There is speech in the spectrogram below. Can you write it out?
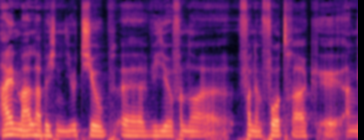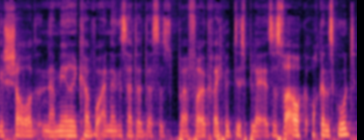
Einmal habe ich ein YouTube-Video von, einer- von einem Vortrag äh, angeschaut in Amerika, wo einer gesagt hat, das ist super erfolgreich mit Display. Also es war auch, auch ganz gut.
